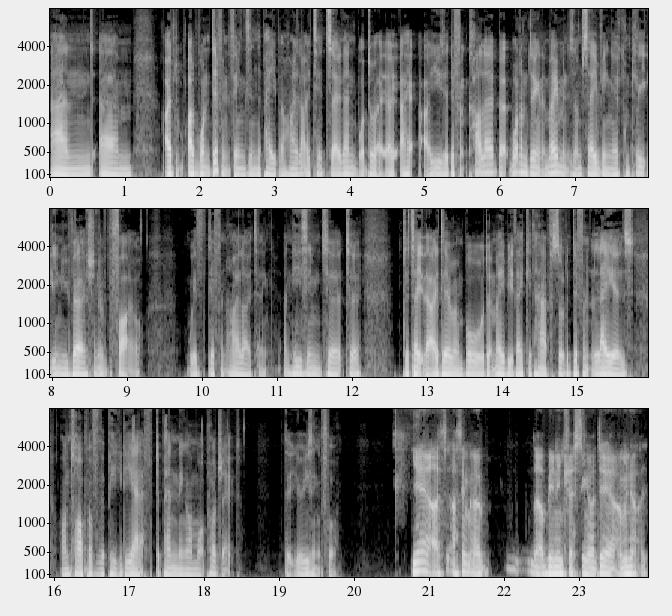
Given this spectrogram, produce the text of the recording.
and um, I'd I'd want different things in the paper highlighted. So then what do I, I I use a different color? But what I'm doing at the moment is I'm saving a completely new version of the file with different highlighting, and he seemed to to to take that idea on board and maybe they could have sort of different layers on top of the PDF depending on what project that you're using it for. Yeah, I, th- I think that that would be an interesting idea. I mean, it,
